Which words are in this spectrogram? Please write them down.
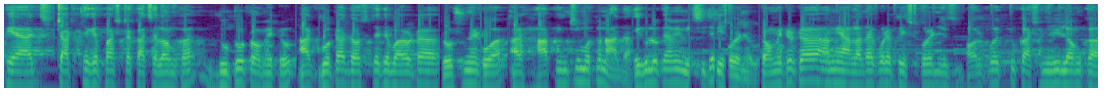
পেঁয়াজ, চার থেকে পাঁচটা কাঁচা লঙ্কা, দুটো টমেটো, আর গোটা দশ থেকে বারোটা রসুনের কোয়া, আর হাফ ইঞ্চি মতন আদা। এগুলোকে আমি মিক্সিতে পেস্ট করে নেব। টমেটোটা আমি আলাদা করে পেস্ট করে নিয়েছি। অল্প একটু কাশ্মীরি লঙ্কা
